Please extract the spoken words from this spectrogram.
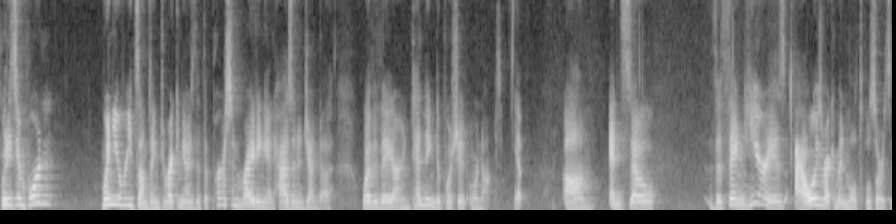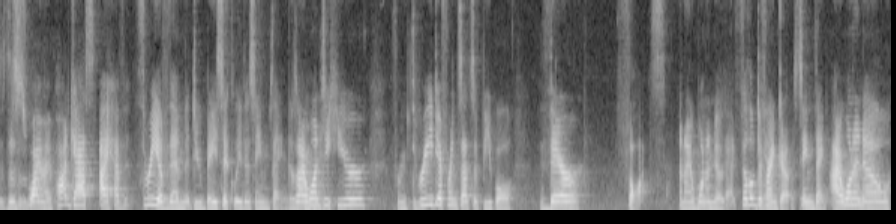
But it's important when you read something to recognize that the person writing it has an agenda, whether they are intending to push it or not. Yep. Um, and so the thing here is I always recommend multiple sources. This is why my podcast, I have three of them that do basically the same thing because I want mm-hmm. to hear from three different sets of people their thoughts. And I want to know that. Philip DeFranco, same thing. I want to know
